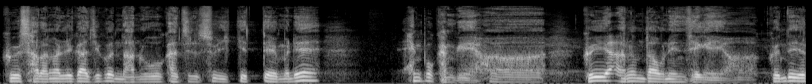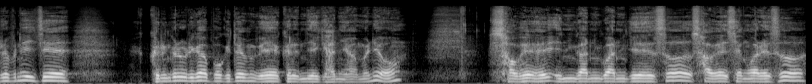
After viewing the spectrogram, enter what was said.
그 사랑을 가지고 나누어 가질 수 있기 때문에 행복한 거예요. 어, 그의 아름다운 인생이에요. 그런데 여러분이 이제 그런 걸 우리가 보게 되면 왜 그런 얘기 하냐면요. 사회 인간관계에서 사회생활에서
